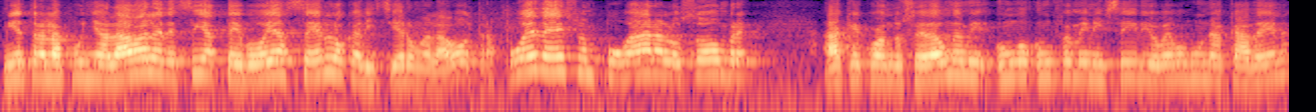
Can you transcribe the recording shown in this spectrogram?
Mientras la apuñalaba le decía, te voy a hacer lo que le hicieron a la otra. ¿Puede eso empujar a los hombres a que cuando se da un, feminicidio vemos una cadena?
